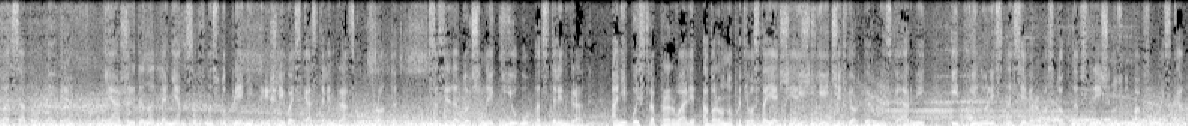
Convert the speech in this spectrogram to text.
20 ноября, неожиданно для немцев наступление перешли войска Сталинградского фронта, сосредоточенные к югу от Сталинграда. Они быстро прорвали оборону противостоящей ей 4-й румынской армии и двинулись на северо-восток навстречу наступавшим войскам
